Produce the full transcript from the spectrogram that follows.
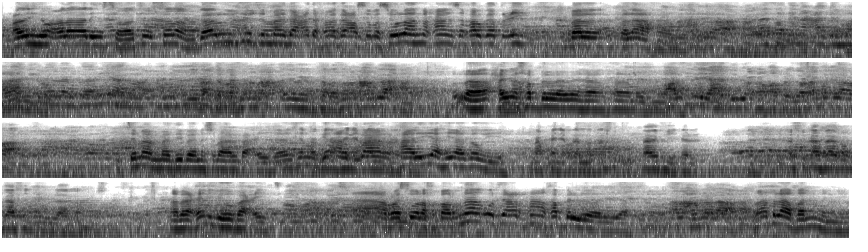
عليه وعلى آله الصلاة والسلام. قالوا يجوز ما إذا عاد إحنا في عصر رسول الله أنه حانسخ القطعي. بل بالآحاد يا سيدنا عدم مراتب ولا ملاحظ لا حين يخبر لنا هذا مجموعة. سيدي يا حبيبي إحنا قبل واحد. تمام ما ذي بين نسبة البعيدة القرآن الحالية هي قوية ما حين يعلم الرسول ما يفيد ال- الرسول يقول سجل لا؟ لا أما الحين يجيه بعيد. آه، الرسول أخبرنا ورجع رحنا عامل الآخر ما بلا ظن مني.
